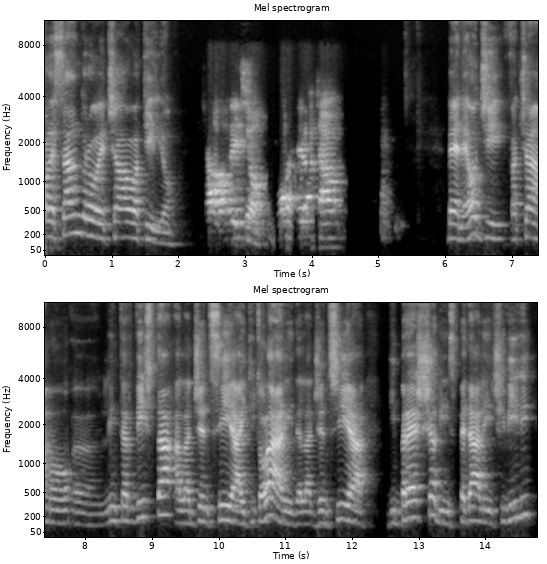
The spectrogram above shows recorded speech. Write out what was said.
Alessandro e ciao Attilio. Ciao Fabrizio, buonasera, ciao. Bene, oggi facciamo eh, l'intervista all'agenzia, ai titolari dell'agenzia di Brescia di Spedali Civili,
